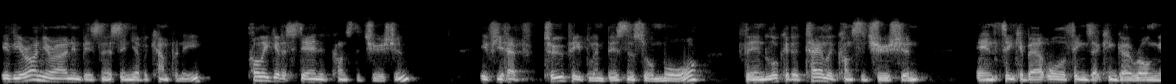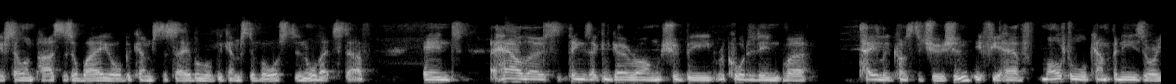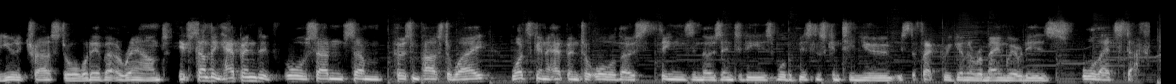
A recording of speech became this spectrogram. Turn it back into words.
if you're on your own in business and you have a company, probably get a standard constitution. If you have two people in business or more, then look at a tailored constitution and think about all the things that can go wrong if someone passes away or becomes disabled or becomes divorced and all that stuff. And how those things that can go wrong should be recorded in a tailored constitution. If you have multiple companies or a unit trust or whatever around, if something happened, if all of a sudden some person passed away, what's going to happen to all of those things in those entities? Will the business continue? Is the factory going to remain where it is? All that stuff.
